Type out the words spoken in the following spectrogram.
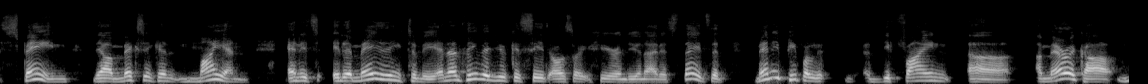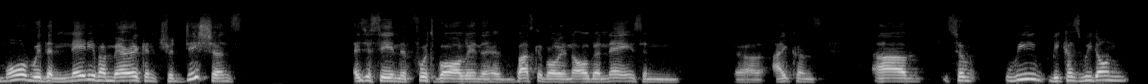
Spain. They are Mexican Mayan, and it's it amazing to me. And I think that you can see it also here in the United States that many people define uh, America more with the Native American traditions, as you see in the football, in the basketball, in all the names and uh, icons um, so we, because we don't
